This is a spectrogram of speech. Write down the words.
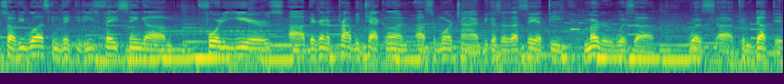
So he was convicted. He's facing um, 40 years. Uh, they're going to probably tack on uh, some more time because, as I said, the murder was uh, was uh, conducted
